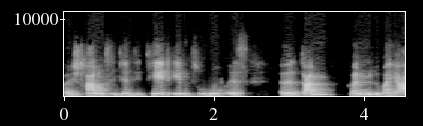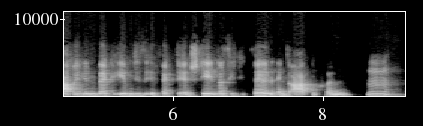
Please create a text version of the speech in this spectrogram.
weil die Strahlungsintensität eben zu hoch ist, äh, dann können über Jahre hinweg eben diese Effekte entstehen, dass sich die Zellen entarten können. Mhm.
